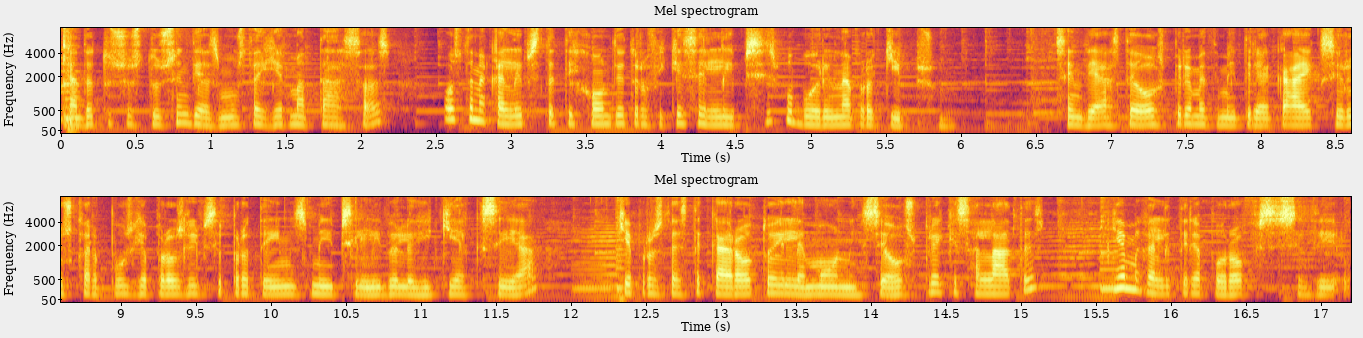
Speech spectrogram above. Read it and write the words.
Κάντε τους σωστούς συνδυασμούς στα γεύματά σας, ώστε να καλύψετε τυχόν διατροφικές ελλείψεις που μπορεί να προκύψουν. Συνδυάστε όσπρια με δημητριακά ή ξηρούς καρπούς για πρόσληψη πρωτεΐνης με υψηλή βιολογική αξία και προσθέστε καρότο ή λεμόνι σε όσπρια και σαλάτες για μεγαλύτερη απορρόφηση σιδήρου.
